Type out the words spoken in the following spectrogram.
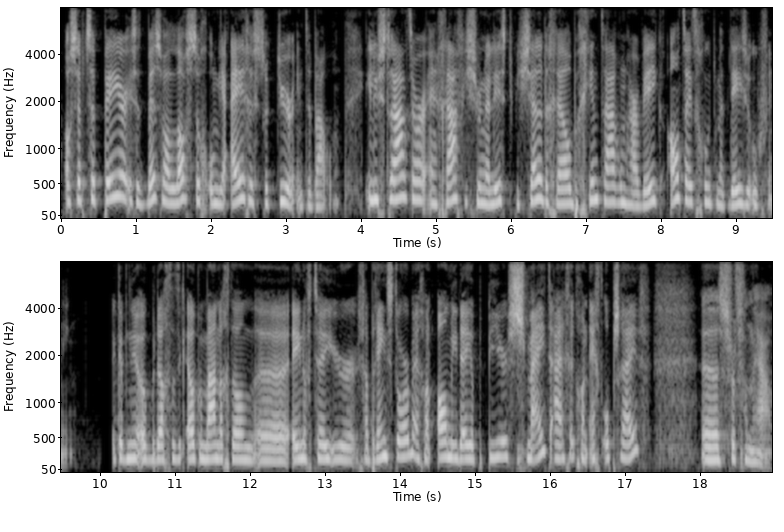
Als ZZP'er is het best wel lastig om je eigen structuur in te bouwen. Illustrator en grafisch journalist Michelle de Gel begint daarom haar week altijd goed met deze oefening. Ik heb nu ook bedacht dat ik elke maandag dan uh, één of twee uur ga brainstormen en gewoon al mijn ideeën op papier smijt eigenlijk, gewoon echt opschrijf. Uh, een soort van ja,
